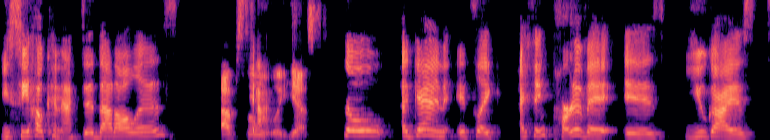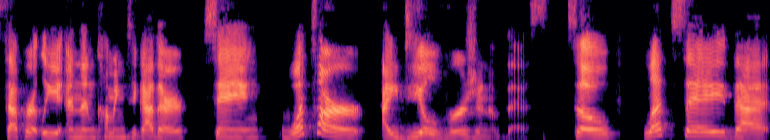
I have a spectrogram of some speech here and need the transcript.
You see how connected that all is? Absolutely. Yeah. Yes. So again, it's like, I think part of it is you guys separately and then coming together saying, what's our ideal version of this? So let's say that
